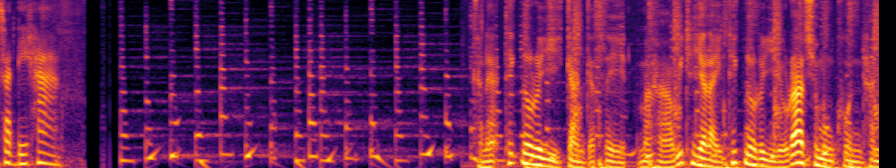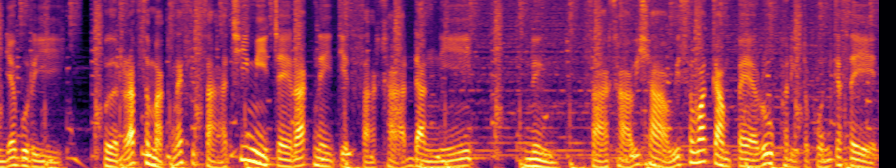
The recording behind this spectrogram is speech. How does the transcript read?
สวัสดีค่ะ คณะเทคโนโลยีการเกษตร มหาวิทยาลัยเทคโนโลยีราชมงคลธัญบุรี เปิดรับสมัครนักศึกษาที่มีใจรักใน 7 สาขาดังนี้ 1. สาขาวิชาวิศวกรรมแปรรูปผลิตผลเกษตร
